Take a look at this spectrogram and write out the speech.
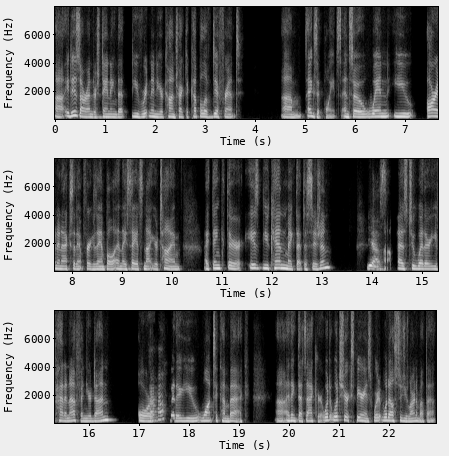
uh, it is our understanding that you've written into your contract a couple of different um, exit points. And so when you are in an accident, for example, and they say it's not your time, I think there is, you can make that decision Yes. as to whether you've had enough and you're done or Uh-huh. whether you want to come back. Uh, I think that's accurate. What, what's your experience? Where, what else did you learn about that?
